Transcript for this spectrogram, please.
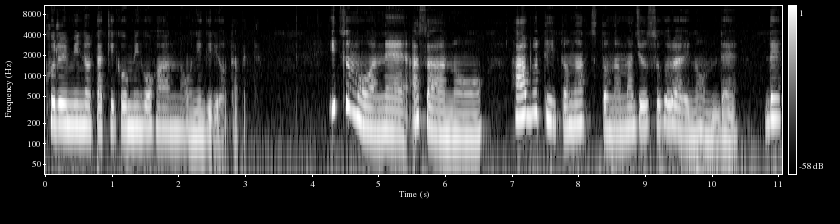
くるみの炊き込みご飯のおにぎりを食べて。いつもはね朝あのハーブティーとナッツと生ジュースぐらい飲んでで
